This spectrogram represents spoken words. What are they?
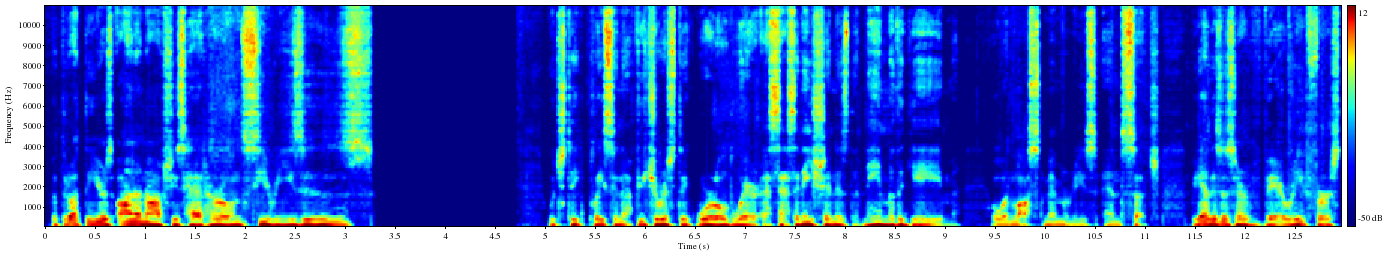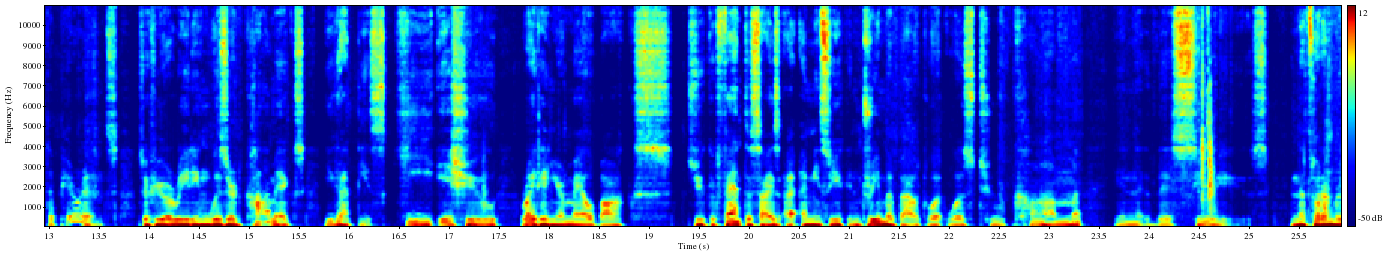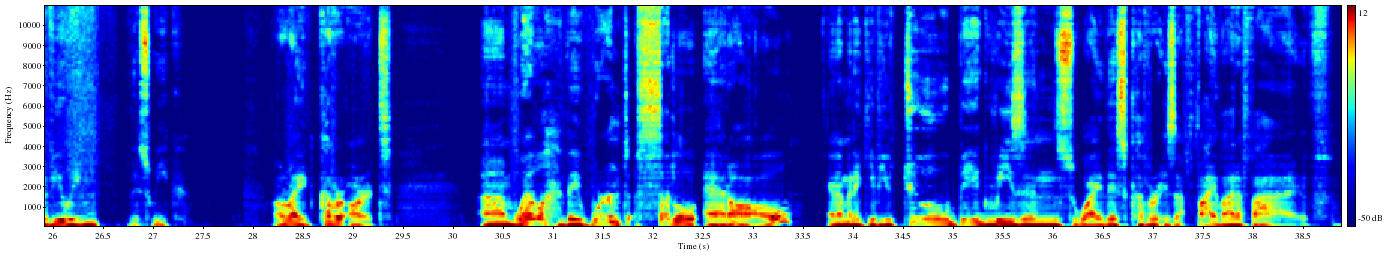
But throughout the years, on and off, she's had her own series, which take place in a futuristic world where assassination is the name of the game oh, and Lost Memories and such. But yeah, this is her very first appearance. So if you're reading Wizard Comics, you got this key issue right in your mailbox. So you could fantasize, I, I mean, so you can dream about what was to come in this series. And that's what I'm reviewing this week. All right, cover art. Um, well, they weren't subtle at all. And I'm going to give you two big reasons why this cover is a 5 out of 5.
